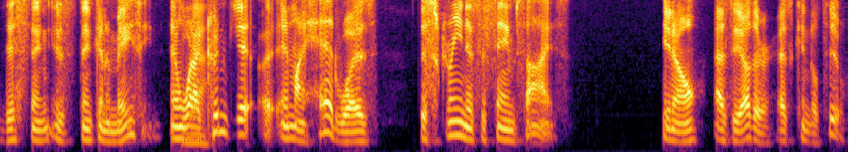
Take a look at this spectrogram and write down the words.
this thing is thinking amazing. And what Yeah. I couldn't get uh, in my head was the screen is the same size, you know, as the other, as Kindle 2.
